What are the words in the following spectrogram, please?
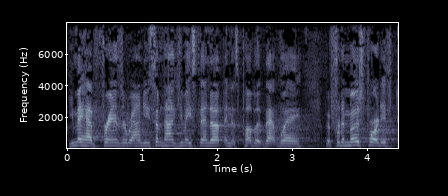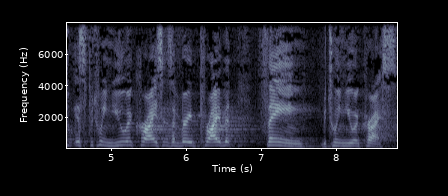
You may have friends around you. Sometimes you may stand up and it's public that way. But for the most part, it's between you and Christ, and it's a very private thing between you and Christ.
